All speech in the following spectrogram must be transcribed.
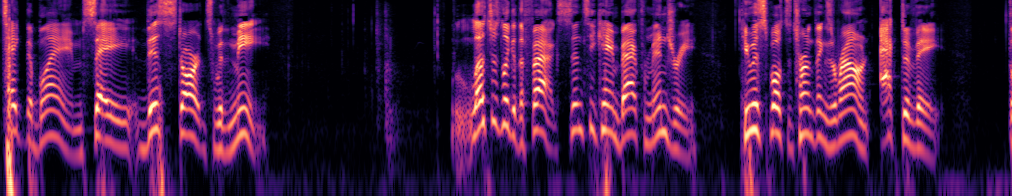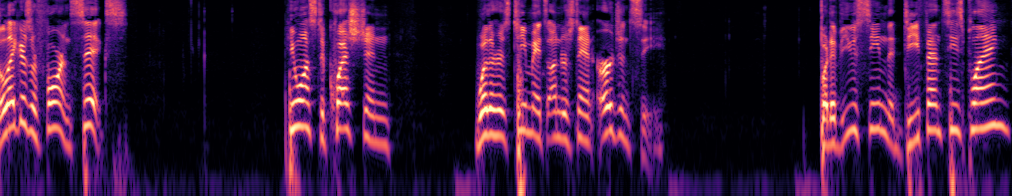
take the blame, say, This starts with me. Let's just look at the facts. Since he came back from injury, he was supposed to turn things around, activate. The Lakers are 4 and 6. He wants to question whether his teammates understand urgency. But have you seen the defense he's playing?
